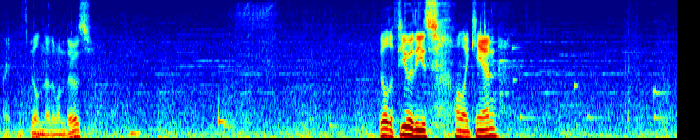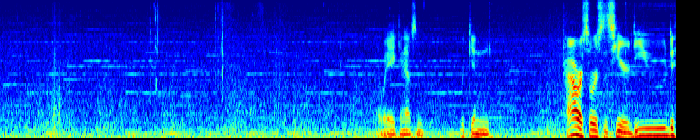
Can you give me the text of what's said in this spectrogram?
Alright, let's build another one of those. Build a few of these while I can. That way I can have some freaking power sources here, dude.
